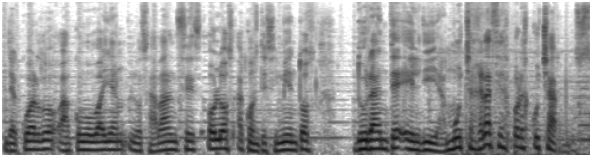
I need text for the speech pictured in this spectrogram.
de acuerdo a cómo vayan los avances o los acontecimientos durante el día. Muchas gracias por escucharnos.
